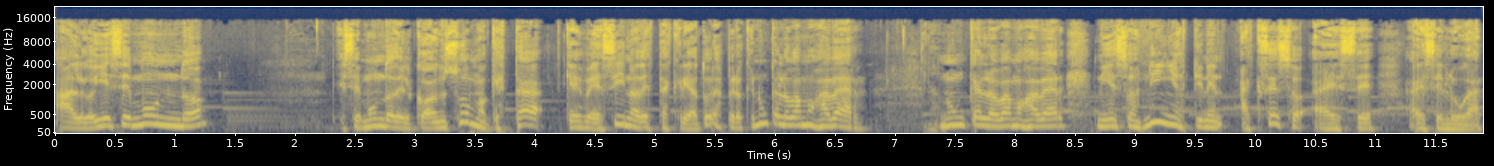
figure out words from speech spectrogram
algo. Y ese mundo, ese mundo del consumo que está, que es vecino de estas criaturas, pero que nunca lo vamos a ver. Nunca lo vamos a ver, ni esos niños tienen acceso a ese, a ese lugar.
